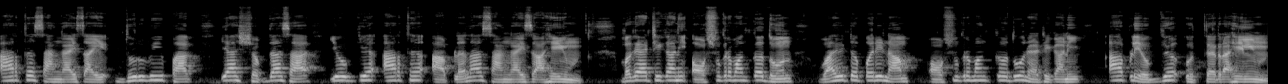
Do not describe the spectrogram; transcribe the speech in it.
अर्थ सांगायचा आहे. दुर्विपाक या शब्दाचा योग्य अर्थ आपल्याला सांगायचा आहे. बघा या ठिकाणी ऑप्शन क्रमांक दोन वाईट परिणाम. ऑप्शन क्रमांक दोन या ठिकाणी आपले योग्य उत्तर राहील.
